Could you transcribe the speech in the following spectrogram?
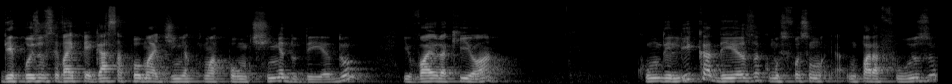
Depois você vai pegar essa pomadinha com a pontinha do dedo e vai, olha aqui, ó, com delicadeza, como se fosse um, um parafuso,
